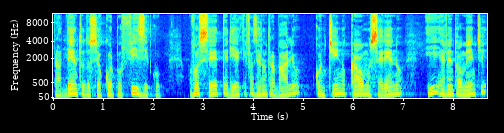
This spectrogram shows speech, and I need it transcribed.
Para dentro do seu corpo físico, você teria que fazer um trabalho contínuo, calmo, sereno e, eventualmente,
